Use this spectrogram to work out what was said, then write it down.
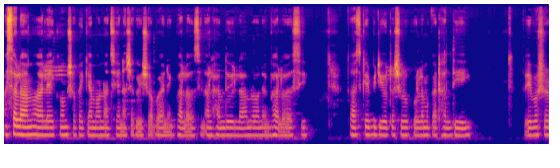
আসসালামু আলাইকুম, সবাই কেমন আছেন? আশা করি সবাই অনেক ভালো আছেন। আলহামদুলিল্লাহ, আমরা অনেক ভালো আছি। তো আজকের ভিডিওটা শুরু করলাম কাঁঠাল দিয়েই। তো এবছর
